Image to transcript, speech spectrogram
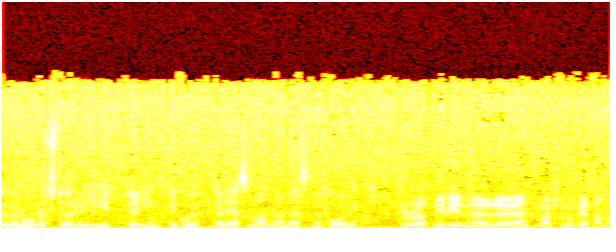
över något större ytor, inte gå upp där det är som allra mest med folk. Tror du att ni vinner eh, matchen mot Vetlanda?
